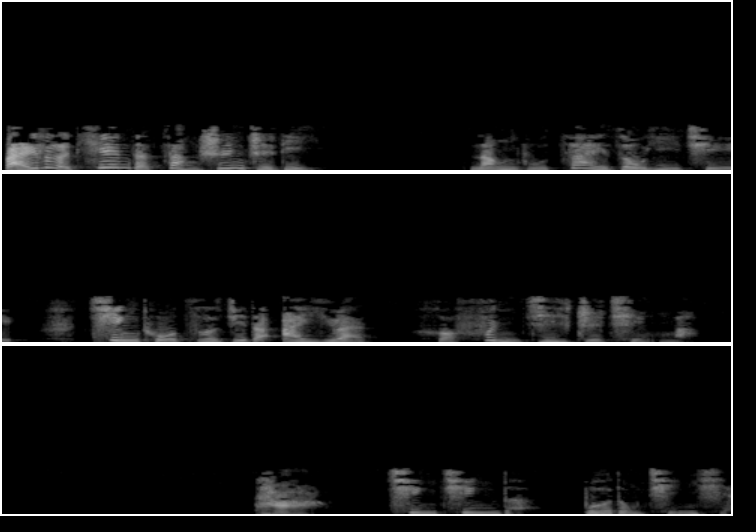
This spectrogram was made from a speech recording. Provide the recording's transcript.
白乐天的葬身之地，能不再奏一曲，倾吐自己的哀怨和愤激之情吗？他轻轻的拨动琴弦，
